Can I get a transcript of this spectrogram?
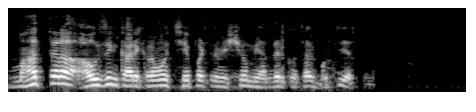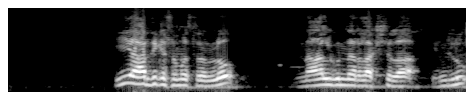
మహత్తర హౌసింగ్ కార్యక్రమం చేపట్టిన విషయం మీ అందరికీ ఒకసారి గుర్తు చేస్తున్నాం. ఈ ఆర్థిక సంవత్సరంలో నాలుగున్నర లక్షల ఇండ్లు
